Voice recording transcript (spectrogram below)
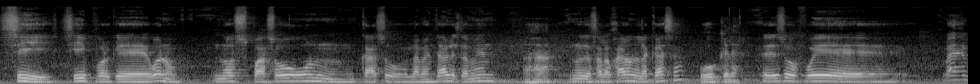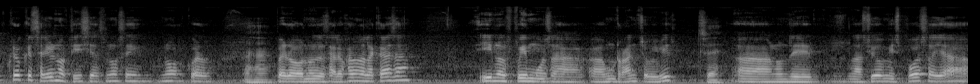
Sí, sí, porque bueno, nos pasó un caso lamentable también, Ajá. nos desalojaron de la casa, Uh, que la. eso fue, eh, creo que salió noticias, no sé, no recuerdo, Ajá. pero nos desalojaron de la casa y nos fuimos a, a un rancho a vivir, Sí. a donde nació mi esposa, allá,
